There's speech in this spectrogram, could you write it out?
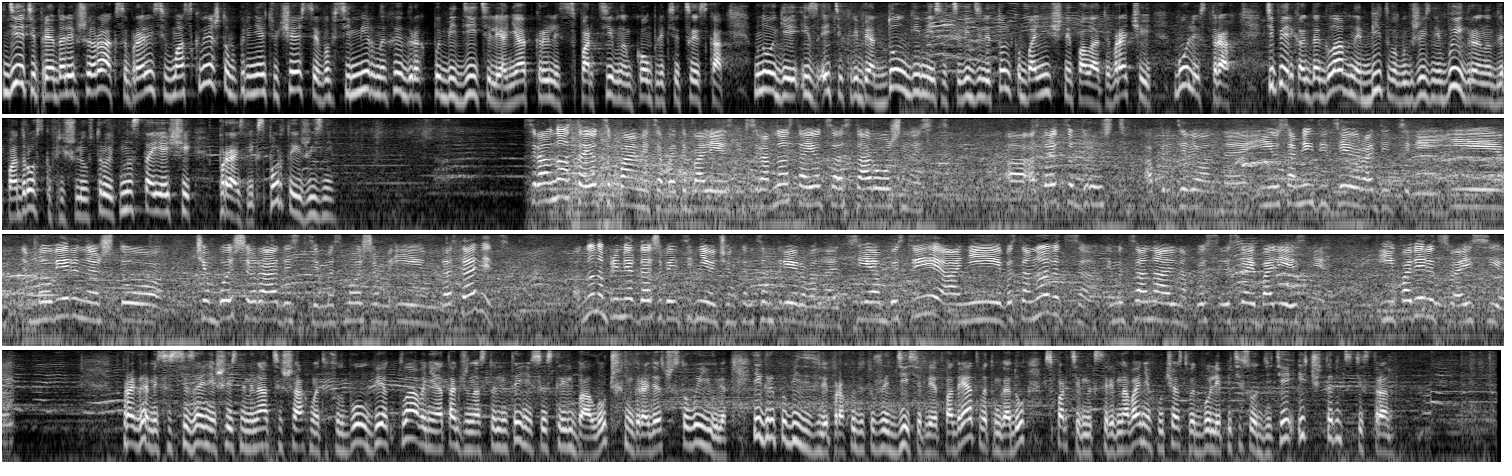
Дети, преодолевшие рак, собрались в Москве, чтобы принять участие во всемирных играх победителей. Они открылись в спортивном комплексе ЦСКА. Многие из этих ребят долгие месяцы видели только больничные палаты, врачей, боль и страх. Теперь, когда главная битва в их жизни выиграна для подростков, решили устроить настоящий праздник спорта и жизни. Все равно остается память об этой болезни, все равно остается осторожность. А, остается грусть определенная и у самих детей, и у родителей. И мы уверены, что чем больше радости мы сможем им доставить, ну, например, даже в эти дни очень концентрированно, тем быстрее они восстановятся эмоционально после своей болезни и поверят в свои силы. Программе состязаний 6 номинаций «Шахматы», «Футбол», «Бег», «Плавание», а также настольный теннис и «Стрельба». Лучших наградят 6 июля. Игры победителей проходят уже 10 лет подряд. В этом году в спортивных соревнованиях участвует более 500 детей из 14 стран.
